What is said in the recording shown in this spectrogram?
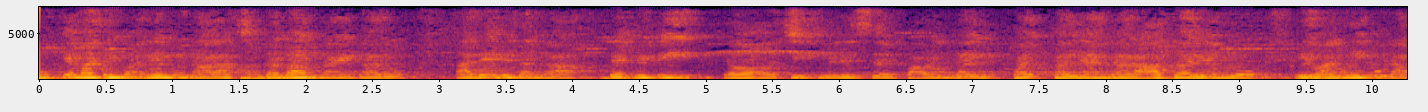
ముఖ్యమంత్రి వర్యులు నారా చంద్రబాబు నాయుడు గారు అదేవిధంగా deputy chief minister Pawan Kalyan గారి ఆధ్వర్యంలో ఇవన్నీ కూడా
